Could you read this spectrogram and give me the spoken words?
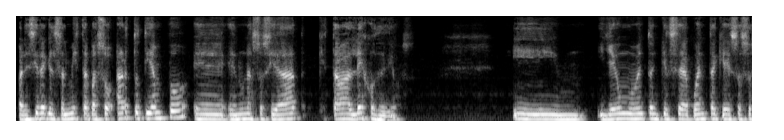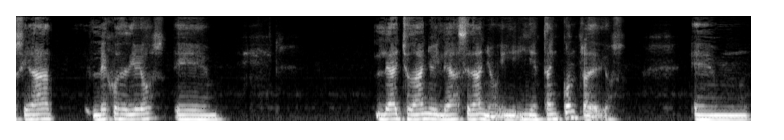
pareciera que el salmista pasó harto tiempo eh, en una sociedad que estaba lejos de Dios. Y, llega un momento en que él se da cuenta que esa sociedad lejos de Dios em, le ha hecho daño y le hace daño y está en contra de Dios. Em,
